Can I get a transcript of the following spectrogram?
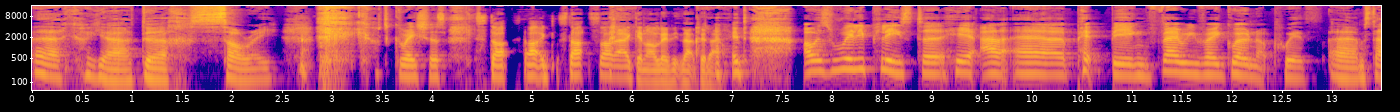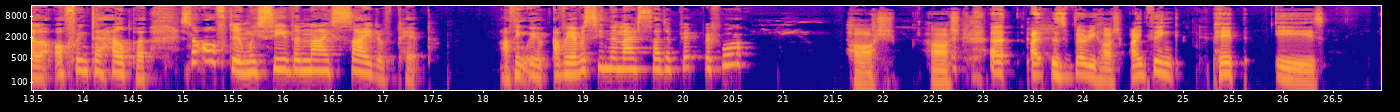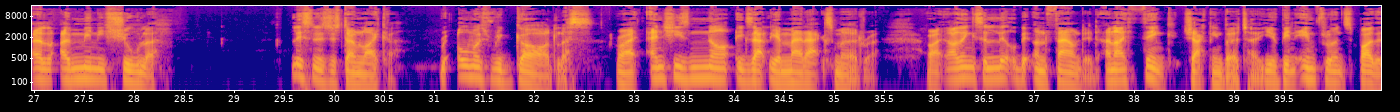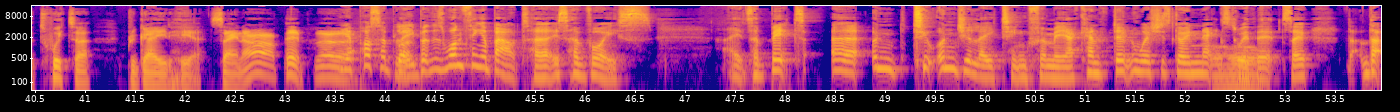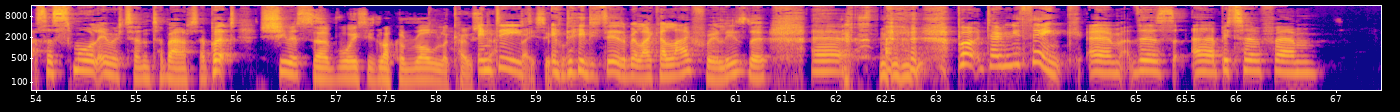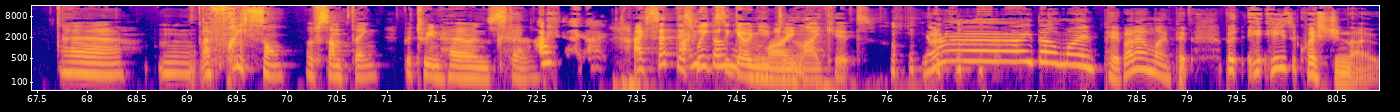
Uh, yeah, duh, sorry. God gracious. Start, start, start, start that again. I'll edit that bit out. I was really pleased to hear uh, Pip being very, very grown up with um, Stella, offering to help her. It's not often we see the nice side of Pip. I think we have we ever seen the nice side of Pip before? Harsh, harsh. uh, it's very harsh. I think Pip is a, a mini Shula. Listeners just don't like her, almost regardless, right? And she's not exactly a mad axe murderer, right? I think it's a little bit unfounded. And I think, Jacqueline Berto, you've been influenced by the Twitter brigade here saying, ah, Pip. Yeah, possibly. But, but there's one thing about her, is her voice. It's a bit uh, un- too undulating for me. I kind of don't know where she's going next oh. with it. So th- that's a small irritant about her. But she was. Her voice is like a roller coaster. Indeed. basically. Indeed, it is a bit like a life, really, isn't it? Uh, but don't you think um, there's a bit of um, uh, mm, a frisson of something between her and Stella? I, I, I said this I weeks ago and you mind. didn't like it. I don't mind Pip. I don't mind Pip. But here's a question, though.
